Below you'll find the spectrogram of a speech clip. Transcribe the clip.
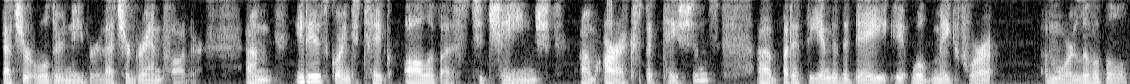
that's your older neighbor, that's your grandfather. Um, it is going to take all of us to change um, our expectations, uh, but at the end of the day, it will make for a, a more livable,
